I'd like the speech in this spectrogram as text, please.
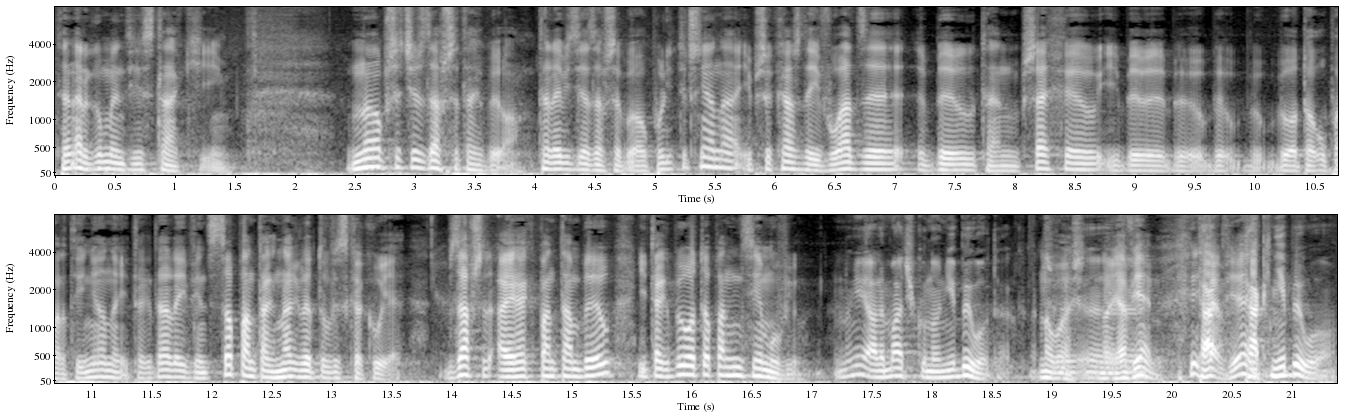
Ten argument jest taki. No przecież zawsze tak było. Telewizja zawsze była upolityczniona i przy każdej władzy był ten przechył i by, by, by, było to upartyjnione i tak dalej, więc co pan tak nagle tu wyskakuje? Zawsze, a jak pan tam był i tak było, to pan nic nie mówił. No nie, ale Maćku, no nie było tak. Znaczy, no właśnie, no ja wiem. Tak, ja wiem. tak nie było.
